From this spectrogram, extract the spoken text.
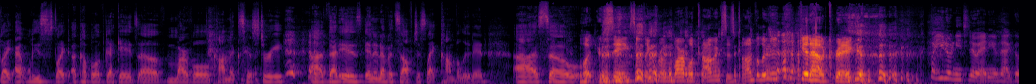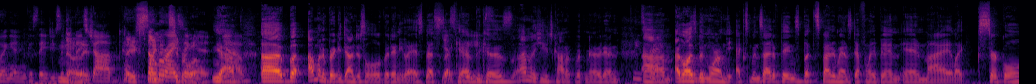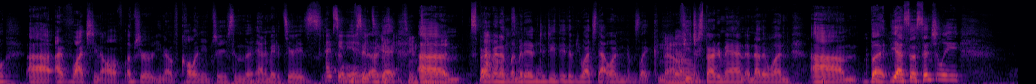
like at least like a couple of decades of Marvel comics history uh, that is in and of itself just like convoluted. Uh, so what? You're saying something from Marvel Comics is convoluted? Get out, Craig. But you don't need to know any of that going in because they do such No, a nice they- job kind of explain it summarizing well. it. Yeah. Uh, but I'm going to break it down just a little bit anyway, as best as Yes, I can, please. because I'm a huge comic book nerd. And um, I've always been more on the X Men side of things, but Spider Man's definitely been in my like circle. Uh, I've watched, you know, all of, I'm sure, you know, Colin, I'm sure you've seen the animated series. I've seen the You've animated series, Okay. yeah. I've seen some of it. Um, Spider Man all of it, some of Unlimited. Did you, either of you watch that one? It was like No. No. Future Spider Man, another one. Um, but yeah, so essentially,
